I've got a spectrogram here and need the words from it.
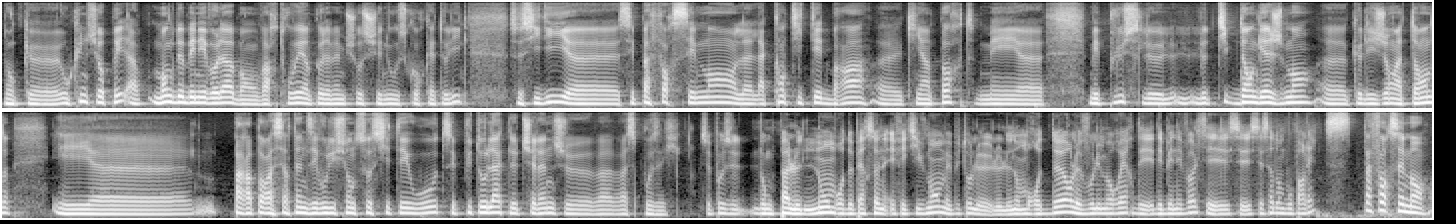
Donc euh, aucune surprise. manque de bénévolat, on va retrouver un peu la même chose chez nous au Secours catholique. Ceci dit, euh, c'est pas forcément la, quantité de bras euh, qui importe, mais, mais plus le, type d'engagement que les gens attendent. Et par rapport à certaines évolutions de société ou autres, c'est plutôt là que le challenge va, se poser. Se pose donc pas le nombre de personnes effectivement, mais plutôt le, nombre d'heures, le volume horaire des, des bénévoles. C'est ça dont vous parlez? Pas forcément.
